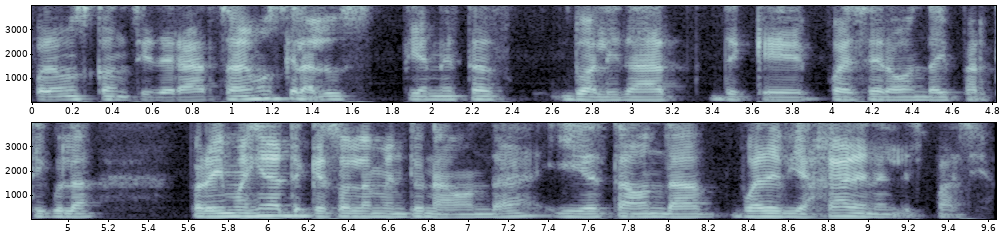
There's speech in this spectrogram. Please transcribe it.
podemos considerar, sabemos que la luz tiene esta dualidad de que puede ser onda y partícula, pero imagínate que es solamente una onda y esta onda puede viajar en el espacio,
